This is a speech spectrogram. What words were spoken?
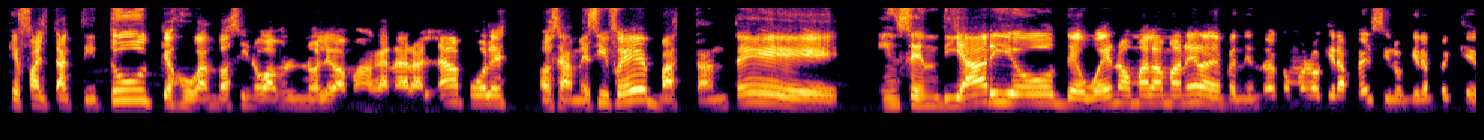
que falta actitud, que jugando así no, vamos, no le vamos a ganar al Nápoles. O sea, Messi fue bastante incendiario de buena o mala manera, dependiendo de cómo lo quieras ver. Si lo quieres ver que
